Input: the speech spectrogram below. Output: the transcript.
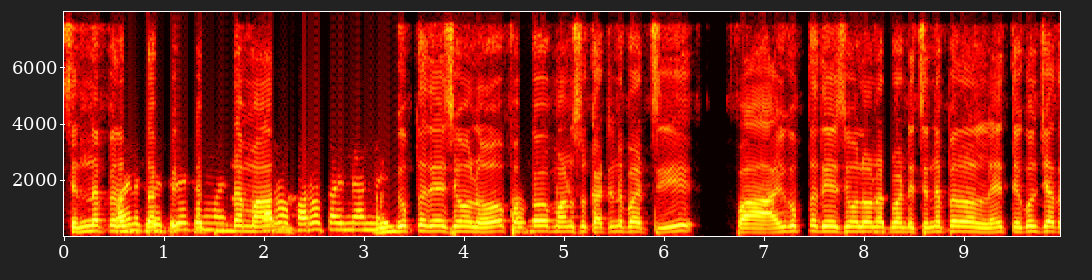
చిన్న ఐగుప్త దేశంలో ఫరో మనసు కఠినపరిచి ఐగుప్త దేశంలో ఉన్నటువంటి చిన్న పిల్లల్ని తెగులు చేత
